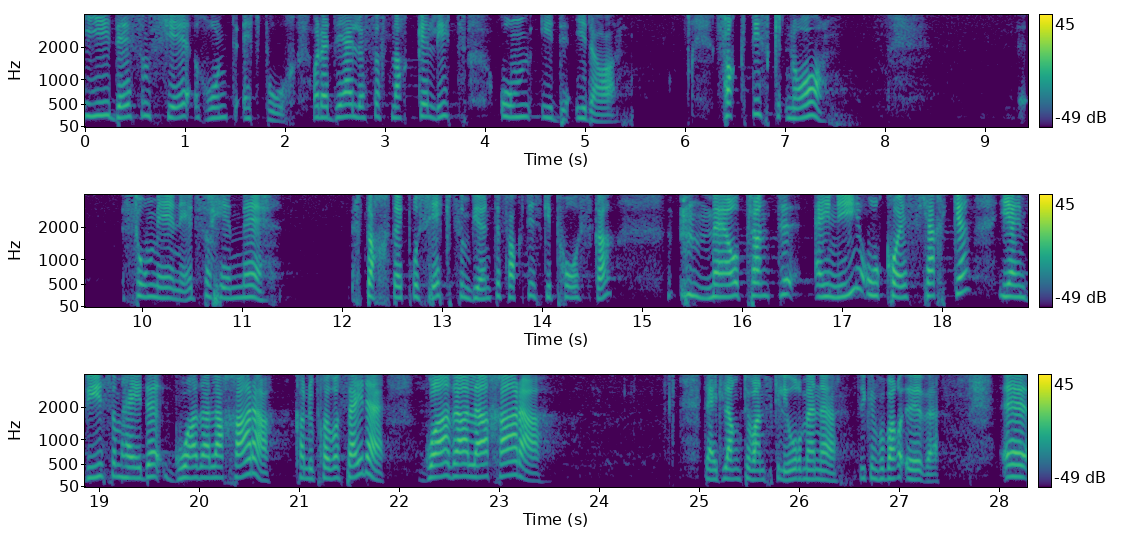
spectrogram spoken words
i det som skjer rundt et bord. Og Det er det jeg har lyst til å snakke litt om i, dag. Faktisk nå som menighet så har vi starta et prosjekt som begynte faktisk i påska med å plante en ny OKS-kirke i en by som heter Guadalajara. Kan du prøve å si det? Guadalajara. Det er et langt og vanskelig ord, men uh, du kan få bare øve. Uh,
